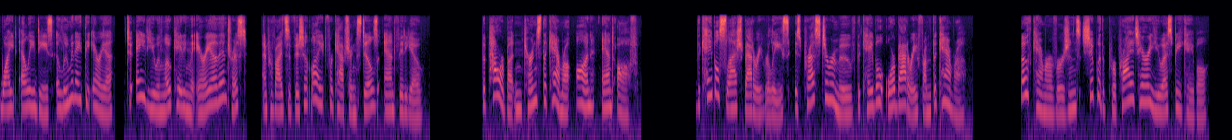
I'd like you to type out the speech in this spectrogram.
white LEDs illuminate the area to aid you in locating the area of interest and provide sufficient light for capturing stills and video. The power button turns the camera on and off. The cable slash battery release is pressed to remove the cable or battery from the camera. Both camera versions ship with a proprietary USB cable.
